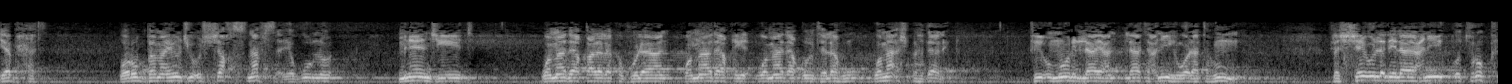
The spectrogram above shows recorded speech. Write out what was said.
يبحث وربما يلجئ الشخص نفسه يقول له منين جيت؟ وماذا قال لك فلان؟ وماذا, وماذا قلت له؟ وما أشبه ذلك. في أمور لا, لا تعنيه ولا تهمه. فالشيء الذي لا يعنيك اتركه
